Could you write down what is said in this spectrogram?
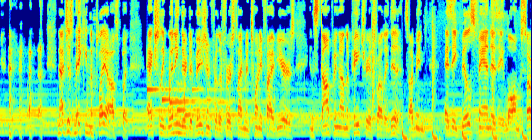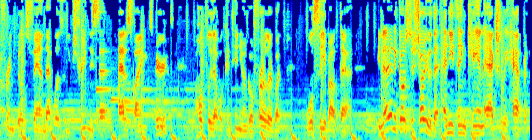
not just making the playoffs, but actually winning their division for the first time in 25 years and stomping on the Patriots while they did it. So, I mean, as a Bills fan, as a long suffering Bills fan, that was an extremely satisfying experience. Hopefully, that will continue and go further, but we'll see about that. And it goes to show you that anything can actually happen.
